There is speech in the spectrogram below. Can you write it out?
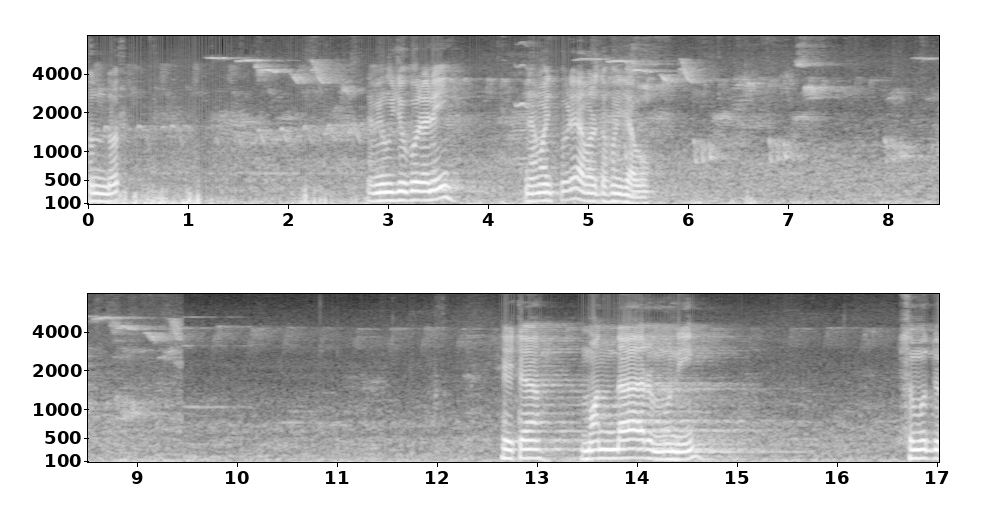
সুন্দর। আমি উজু করে নিই। নামাজ পড়ে আবার তখন যাব। এটা মন্দারমণি সমুদ্র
